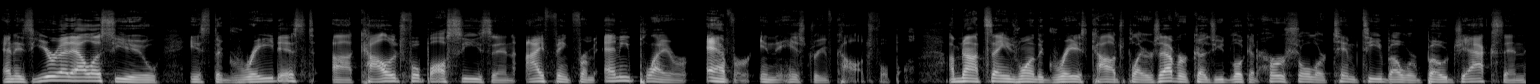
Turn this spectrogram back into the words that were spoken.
And his year at LSU is the greatest uh, college football season, I think, from any player ever in the history of college football. I'm not saying he's one of the greatest college players ever because you'd look at Herschel or Tim Tebow or Bo Jackson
